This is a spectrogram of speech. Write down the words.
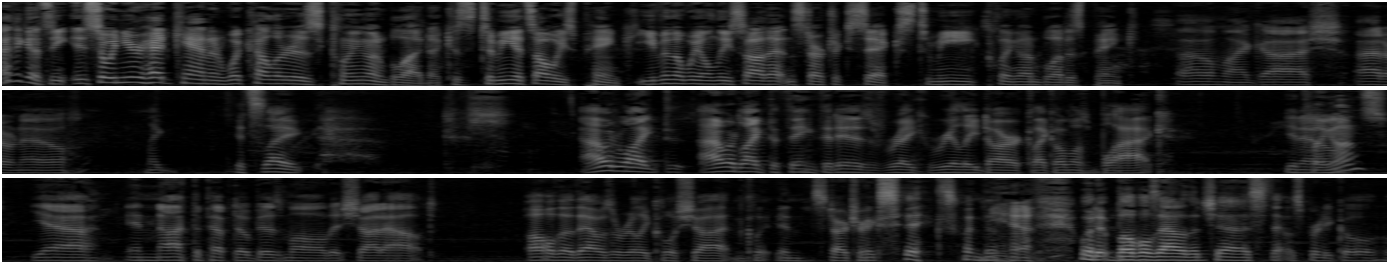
I think that's neat. so. In your head canon, what color is Klingon blood? Because to me, it's always pink. Even though we only saw that in Star Trek Six, to me, Klingon blood is pink. Oh my gosh, I don't know. Like, it's like I would like to, I would like to think that it is like really dark, like almost black. You know, Klingons? Yeah, and not the Pepto Bismol that shot out. Although that was a really cool shot in, in Star Trek Six when the, Yeah. when it bubbles out of the chest. That was pretty cool.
